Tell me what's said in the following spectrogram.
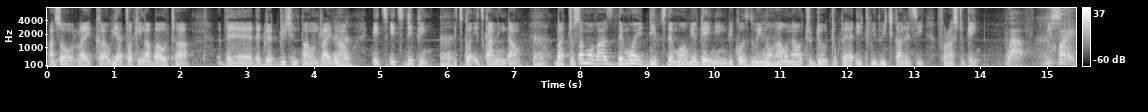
and so like uh, we are talking about. Uh, the the Great Britain pound right now it's it's dipping it's go, it's coming down but to some of us the more it dips the more we are gaining because we know how now to do to pair it with which currency for us to gain Wow. Yes. All right.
